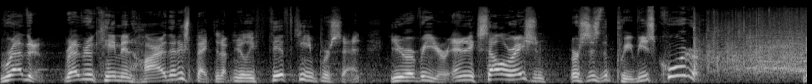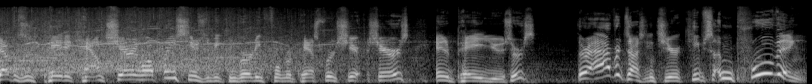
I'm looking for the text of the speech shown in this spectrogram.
Revenue. Revenue came in higher than expected, up nearly 15% year over year, and an acceleration versus the previous quarter. Netflix's paid account sharing offering seems to be converting former password shares into paid users. Their advertising tier keeps improving.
